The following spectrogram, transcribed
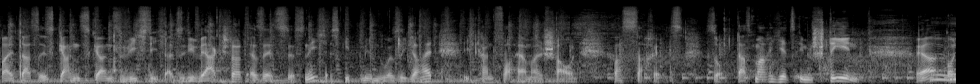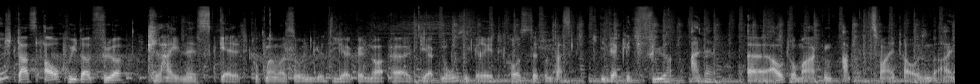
weil das ist ganz, ganz wichtig. Also die Werkstatt ersetzt es nicht, es gibt mir nur Sicherheit. Ich kann vorher mal schauen, was Sache ist. So, das mache ich jetzt im Stehen. Ja, mhm. Und das auch wieder für kleines Geld. Guck mal, was so ein Diagno äh, Diagnosegerät kostet. Und das wirklich für alle äh, Automarken ab 2001.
